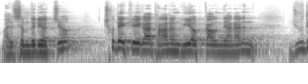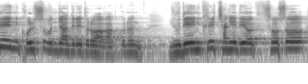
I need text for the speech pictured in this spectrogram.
말씀드렸죠? 초대교회가 당하는 위협 가운데 하나는 유대인 골수분자들이 들어와 갖고는 유대인 크리스찬이 되어서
